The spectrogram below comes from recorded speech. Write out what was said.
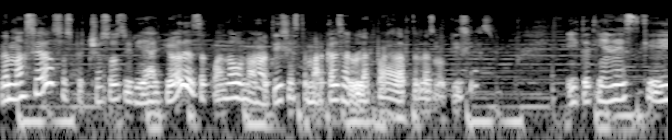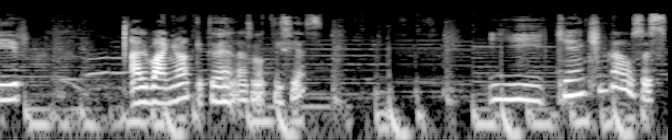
demasiado sospechosos, diría yo. ¿Desde cuando una noticias te marca el celular para darte las noticias? Y te tienes que ir al baño a que te den las noticias. ¿Y quién chingados es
